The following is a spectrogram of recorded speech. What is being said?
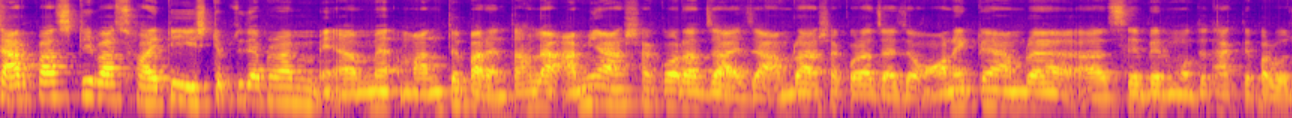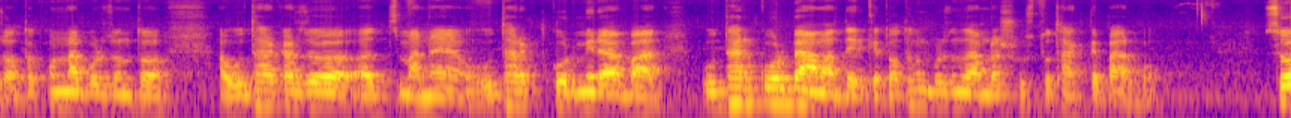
চার, পাঁচটি বা ছয়টি স্টেপ যদি আপনারা মানতে পারেন, তাহলে আমি আশা করা যায় যে, আমরা আশা করা যায় যে অনেকটাই আমরা সেভের মধ্যে থাকতে পারব। যতক্ষণ না পর্যন্ত উদ্ধার কার্য মানে উদ্ধার কর্মীরা বা উদ্ধার করবে আমাদেরকে, ততক্ষণ পর্যন্ত আমরা সুস্থ থাকতে পারব। সো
